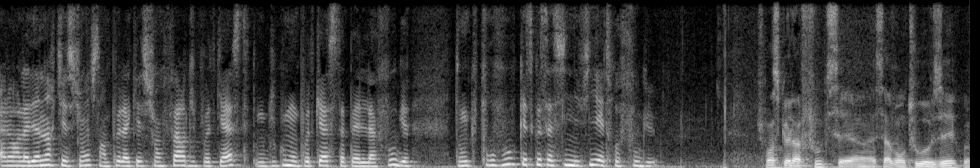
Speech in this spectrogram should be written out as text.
alors la dernière question, c'est un peu la question phare du podcast. Donc du coup, mon podcast s'appelle La Fougue. Donc pour vous, qu'est-ce que ça signifie être fougueux? Je pense que la fougue, c'est euh, avant tout oser. Quoi.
